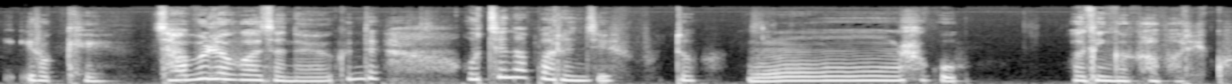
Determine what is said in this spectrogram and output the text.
이렇게 잡으려고 하잖아요. 근데 어찌나 빠른지 또, 음, 하고 어딘가 가버리고.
